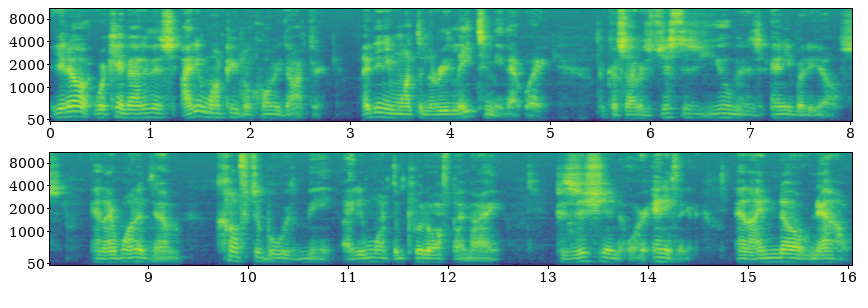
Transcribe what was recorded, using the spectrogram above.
You know what came out of this? I didn't want people to call me doctor. I didn't even want them to relate to me that way because I was just as human as anybody else. And I wanted them comfortable with me. I didn't want them put off by my position or anything. And I know now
